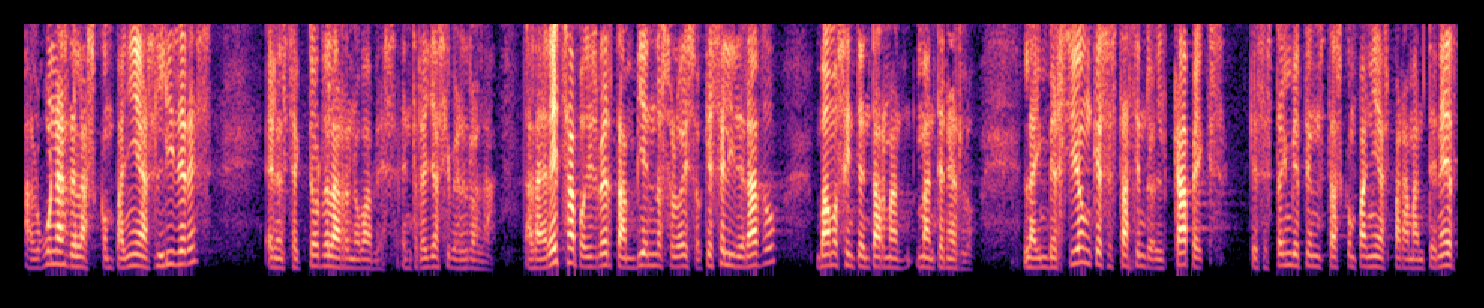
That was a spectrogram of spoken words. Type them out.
algunas de las compañías líderes en el sector de las renovables, entre ellas Iberdrola. A la derecha podéis ver también no solo eso, que ese liderazgo vamos a intentar mantenerlo. La inversión que se está haciendo, el CAPEX, que se está invirtiendo en estas compañías para mantener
